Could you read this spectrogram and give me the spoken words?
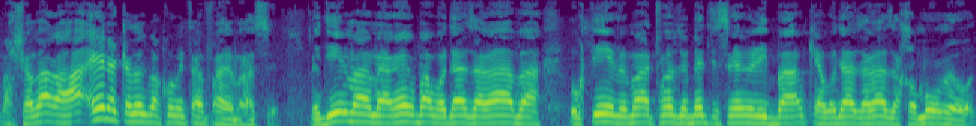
מחשבה רעה, אין הקדוש ברוך הוא מצרפה למעשה. ודין מה מערער בעבודה זרה, וכתיב ומה תפוס בבית ישראל לליבם, כי עבודה זרה זה חמור מאוד.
